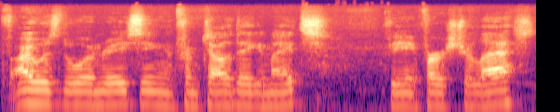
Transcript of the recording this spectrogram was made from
if I was the one racing from Talladega Nights, if he ain't first or last,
